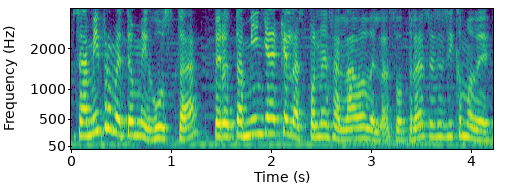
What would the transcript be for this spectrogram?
O sea, a mí Prometeo me gusta, pero también ya que las pones al lado de las otras, es así como de,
